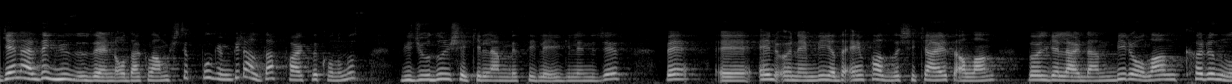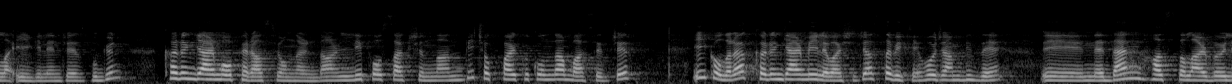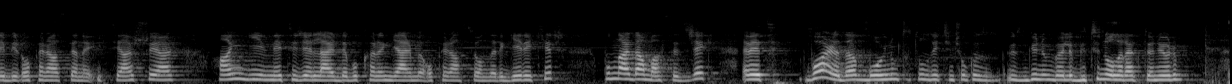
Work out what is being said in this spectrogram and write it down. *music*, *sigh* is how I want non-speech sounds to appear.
Genelde yüz üzerine odaklanmıştık. Bugün biraz daha farklı konumuz vücudun şekillenmesiyle ilgileneceğiz. Ve e, en önemli ya da en fazla şikayet alan bölgelerden biri olan karınla ilgileneceğiz bugün. Karın germe operasyonlarından, liposuction'dan birçok farklı konudan bahsedeceğiz. İlk olarak karın germe ile başlayacağız. Tabii ki hocam bize e, neden hastalar böyle bir operasyona ihtiyaç duyar? Hangi neticelerde bu karın germe operasyonları gerekir? Bunlardan bahsedecek. Evet bu arada boynum tutulduğu için çok üz- üzgünüm böyle bütün olarak dönüyorum.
